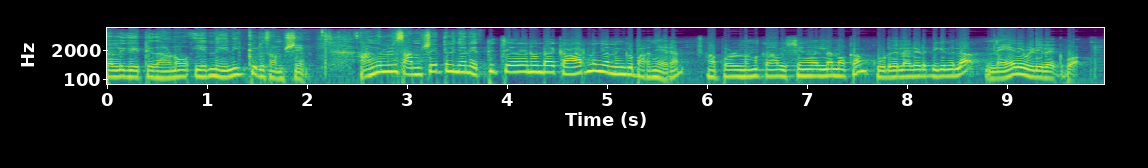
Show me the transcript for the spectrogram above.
തള്ളി കയറ്റിയതാണോ എന്ന് എനിക്കൊരു സംശയം. അങ്ങനെ ഒരു സംശയത്തിൽ ഞാൻ എത്തിച്ചേരാനുണ്ടായ കാരണം ഞാൻ നിങ്ങൾക്ക് പറഞ്ഞുതരാം. അപ്പോൾ നമുക്ക് ആ വിഷയങ്ങളെല്ലാം നോക്കാം. കൂടുതലായി ഘടിപ്പിക്കുന്നില്ല നേരെ വീഡിയോയിലേക്ക് പോവാം.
